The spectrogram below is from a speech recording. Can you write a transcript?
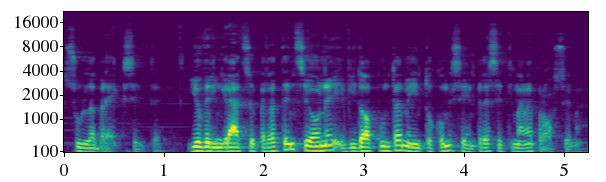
sulla Brexit. Io vi ringrazio per l'attenzione e vi do appuntamento come sempre la settimana prossima.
